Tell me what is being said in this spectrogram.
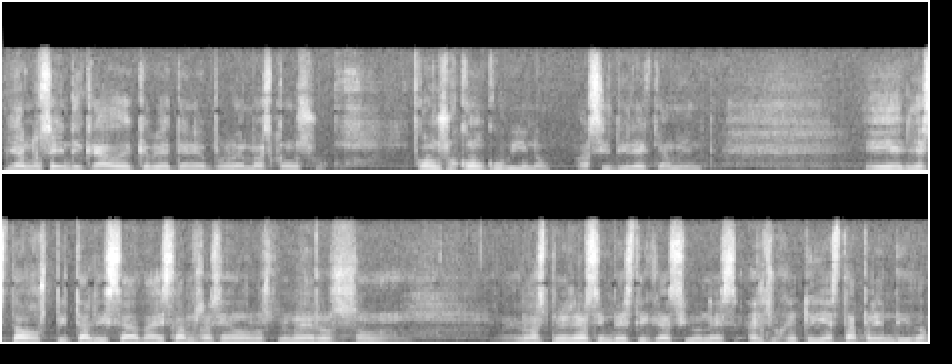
Ya nos ha indicado de que había tenido problemas con su, con su concubino, así directamente. Ella está hospitalizada, estamos haciendo los primeros, mm, las primeras investigaciones, el sujeto ya está prendido.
